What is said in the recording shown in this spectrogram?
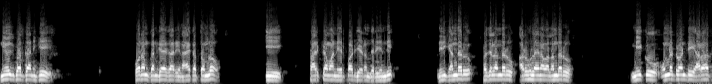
నియోజకవర్గానికి కోరం కనకయ్య గారి నాయకత్వంలో ఈ కార్యక్రమాన్ని ఏర్పాటు చేయడం జరిగింది. దీనికి అందరూ ప్రజలందరూ అర్హులైన వాళ్ళందరూ మీకు ఉన్నటువంటి అర్హత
